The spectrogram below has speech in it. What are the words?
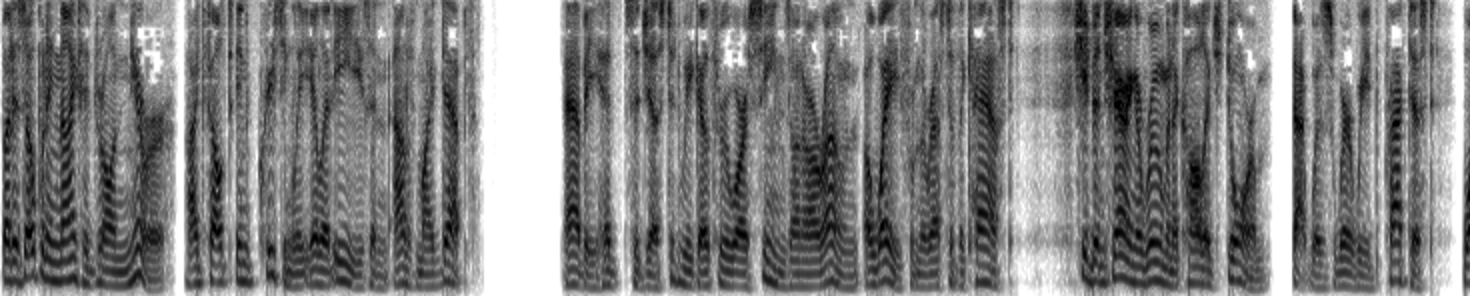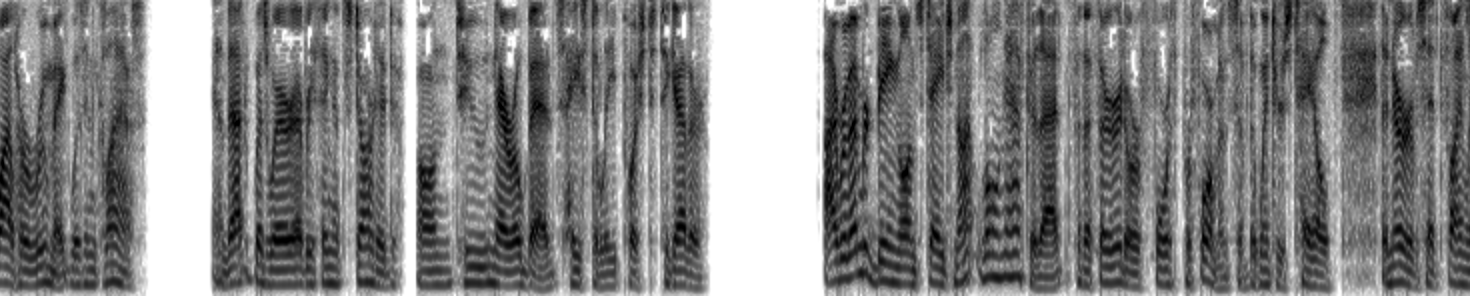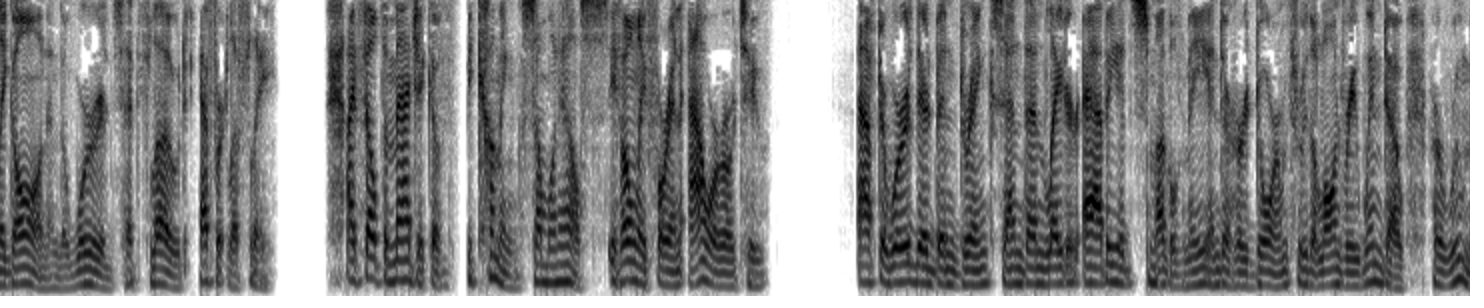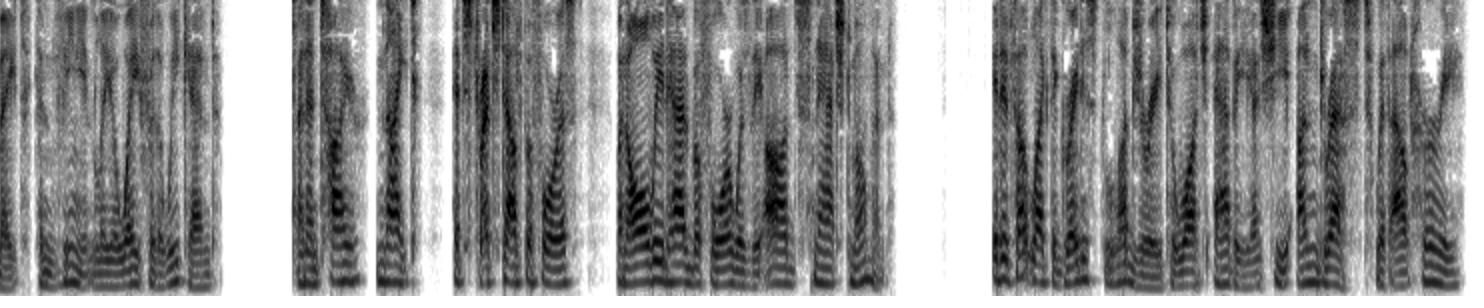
But as opening night had drawn nearer, I'd felt increasingly ill at ease and out of my depth. Abby had suggested we go through our scenes on our own, away from the rest of the cast. She'd been sharing a room in a college dorm. That was where we'd practiced while her roommate was in class. And that was where everything had started, on two narrow beds hastily pushed together. I remembered being on stage not long after that for the third or fourth performance of The Winter's Tale. The nerves had finally gone and the words had flowed effortlessly. I'd felt the magic of becoming someone else, if only for an hour or two. Afterward, there'd been drinks, and then later, Abby had smuggled me into her dorm through the laundry window, her roommate conveniently away for the weekend. An entire night had stretched out before us when all we'd had before was the odd snatched moment. It had felt like the greatest luxury to watch Abby as she undressed without hurry.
